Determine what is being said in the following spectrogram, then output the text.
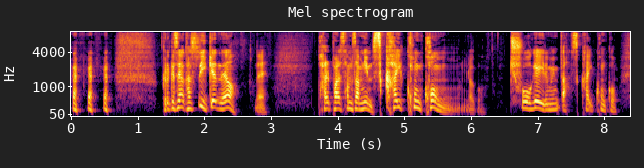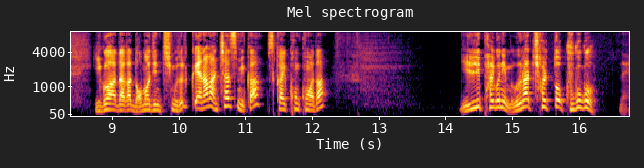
그렇게 생각할 수도 있겠네요. 네. 8833님, 스카이콩콩이라고. 추억의 이름입니다. 스카이콩콩. 이거 하다가 넘어진 친구들 꽤나 많지 않습니까? 스카이콩콩 하다? 1289님, 은하철도 999. 네.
